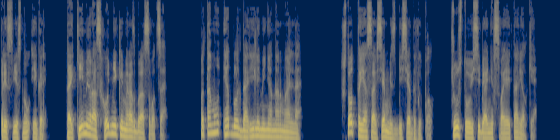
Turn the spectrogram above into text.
присвистнул Игорь. Такими расходниками разбрасываться. Потому и отблагодарили меня нормально. Что-то я совсем из беседы выпал. Чувствую себя не в своей тарелке.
